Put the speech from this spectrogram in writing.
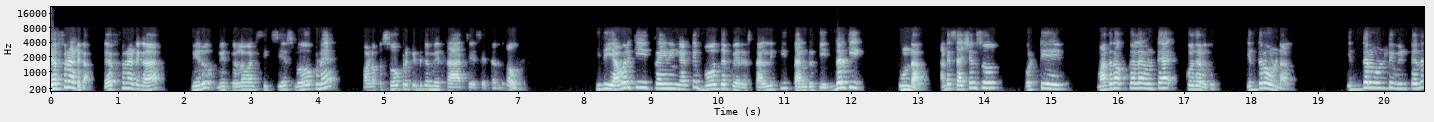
డెఫినెట్గా డెఫినెట్గా మీరు మీ పిల్లవాడికి సిక్స్ ఇయర్స్ లోపునే వాళ్ళొక సూపర్ కిడ్గా మీరు తయారు చేసేటందుకు అవుతుంది. ఇది ఎవరికి ట్రైనింగ్ అంటే బోత్ ద పేరెంట్స్ తల్లికి తండ్రికి ఇద్దరికి ఉండాలి. అంటే సెషన్స్ ఒట్టి మదర్ ఒక్కలే ఉంటే కుదరదు. ఇద్దరు ఉండాలి. ఇద్దరు ఉండి వింటేనే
